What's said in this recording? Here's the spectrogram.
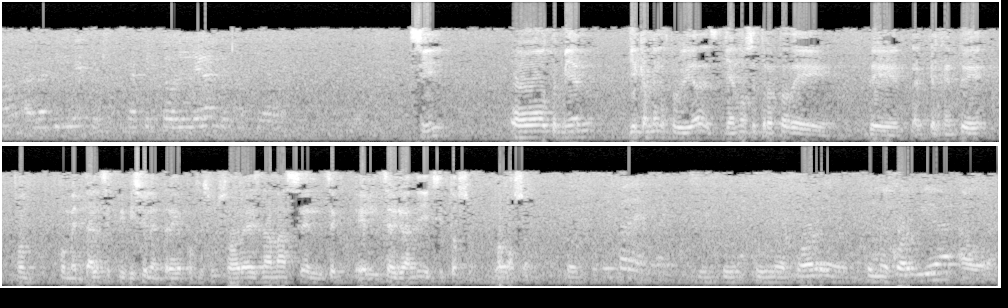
¿no? A las iglesias, o sea, que toleran demasiado. Sí, o también ya cambian las prioridades, ya no se trata de, de que la gente fom- fomentar el sacrificio y la entrega por Jesús, ahora es nada más el, el ser grande y exitoso, famoso. Vuelta. tu, tu mejor tu mejor vida ahora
